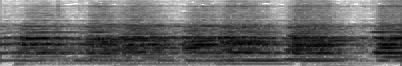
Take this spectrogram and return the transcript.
¡Gracias!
